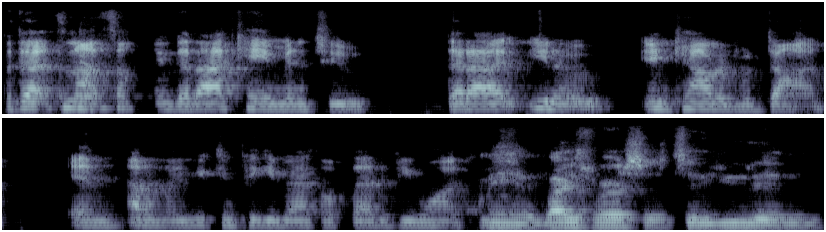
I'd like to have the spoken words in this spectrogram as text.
But that's not something that I came into that I, you know, encountered with Don. And I don't know, you can piggyback off that if you want. I mean, vice versa too. You didn't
